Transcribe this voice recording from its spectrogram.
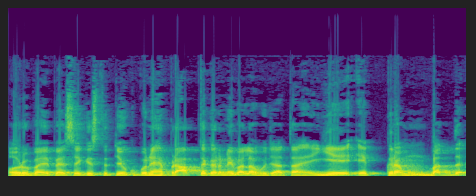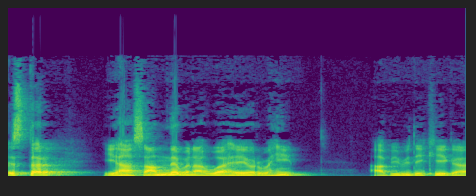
और रुपए पैसे की स्थितियों को पुनः प्राप्त करने वाला हो जाता है। ये एक क्रमबद्ध स्तर यहाँ सामने बना हुआ है और वहीं आप ये भी देखिएगा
